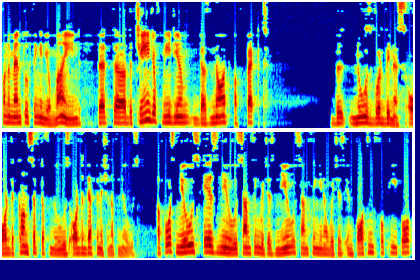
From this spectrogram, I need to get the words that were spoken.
fundamental thing in your mind that the change of medium does not affect the news worthiness or the concept of news or the definition of news of course news is news something which is new something you know which is important for people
